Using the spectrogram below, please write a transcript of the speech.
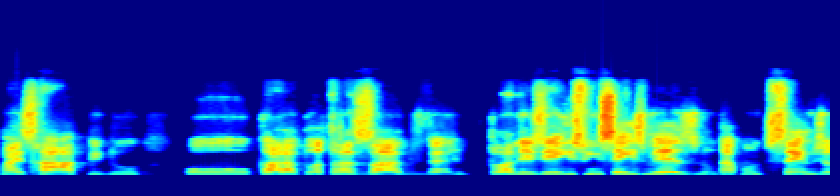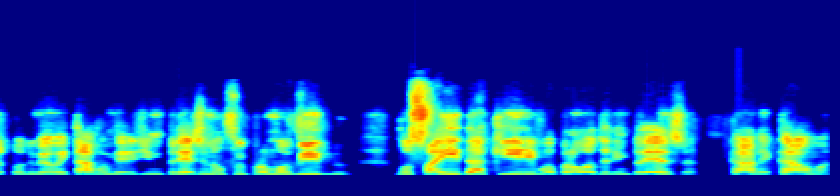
mais rápido, ou, cara, tô atrasado, velho, planejei isso em seis meses, não está acontecendo, já estou no meu oitavo mês de empresa e não fui promovido, vou sair daqui e vou para outra empresa. Cara, calma,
